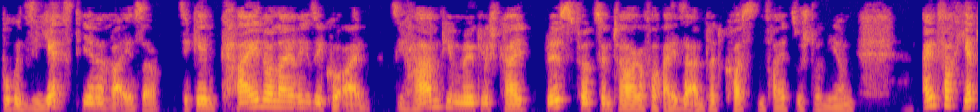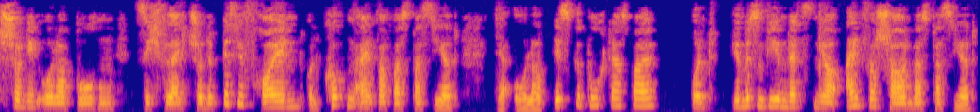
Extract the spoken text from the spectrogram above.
buchen Sie jetzt Ihre Reise. Sie gehen keinerlei Risiko ein. Sie haben die Möglichkeit, bis 14 Tage vor Reiseantritt kostenfrei zu stornieren einfach jetzt schon den Urlaub buchen, sich vielleicht schon ein bisschen freuen und gucken einfach, was passiert. Der Urlaub ist gebucht erstmal und wir müssen wie im letzten Jahr einfach schauen, was passiert.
